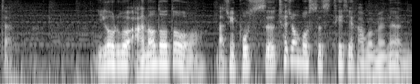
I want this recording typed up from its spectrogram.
자, 이거 그리고 안 얻어도 나중에 보스 최종 보스 스테이지에 가보면은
